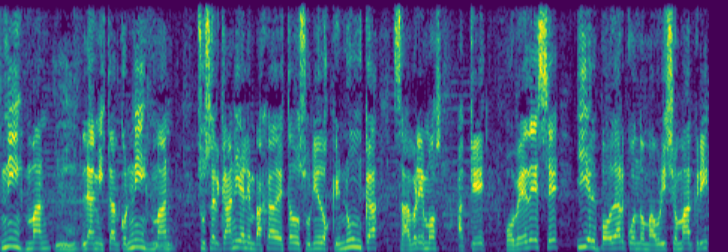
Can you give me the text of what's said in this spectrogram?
Nisman, la amistad con Nisman, su cercanía a la embajada de Estados Unidos que nunca sabremos a qué obedece y el poder cuando Mauricio Macri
